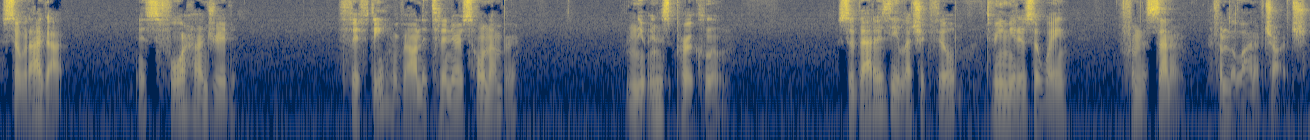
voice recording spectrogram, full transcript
So what I got is 450, rounded to the nearest whole number, newtons per coulomb. So that is the electric field 3 meters away from the center, from the line of charge.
